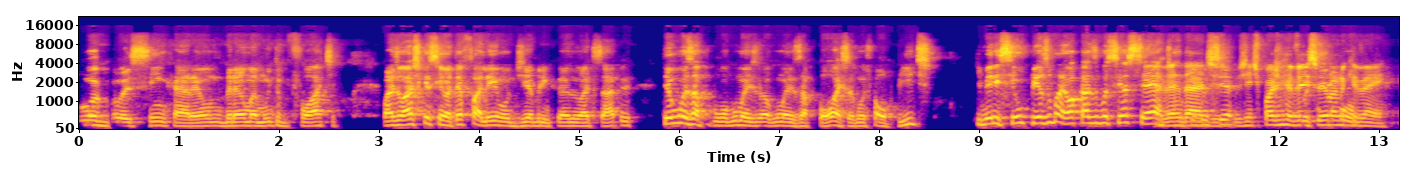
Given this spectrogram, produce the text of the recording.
Botafogo, é. assim, cara, é um drama muito forte. Mas eu acho que assim, eu até falei um dia brincando no WhatsApp, tem algumas, algumas, algumas apostas, alguns palpites que mereciam um peso maior caso você acerte. É verdade, você, a gente pode rever isso para ano que vem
